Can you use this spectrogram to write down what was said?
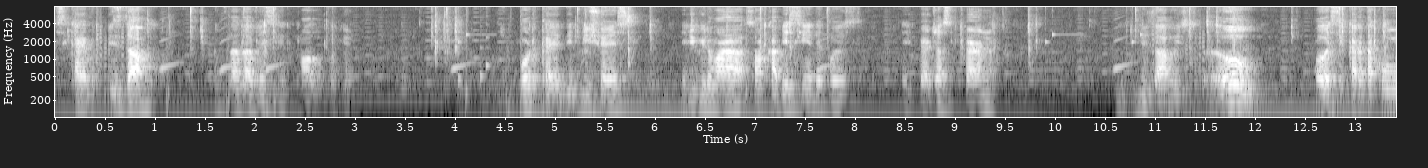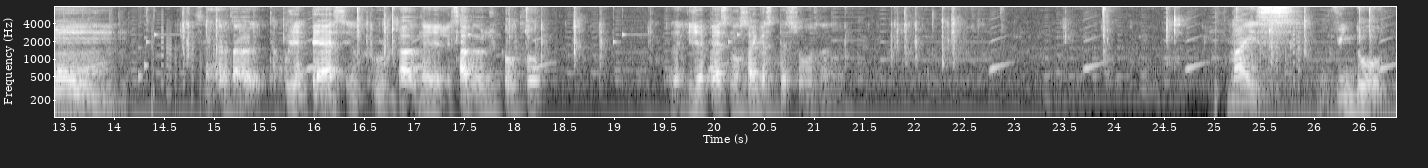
Esse cara é muito bizarro. Não tem nada a ver esse maluco aqui. Que porcaria de bicho é esse? Ele vira uma, só a cabecinha depois. Ele perde as pernas. Muito bizarro isso. Oh! Pô, esse cara tá com... Esse cara tá, tá com GPS furtado, né? Ele sabe onde que eu tô. Mas aqui GPS não segue as pessoas, né? Mas vindo...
